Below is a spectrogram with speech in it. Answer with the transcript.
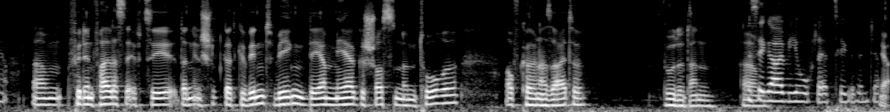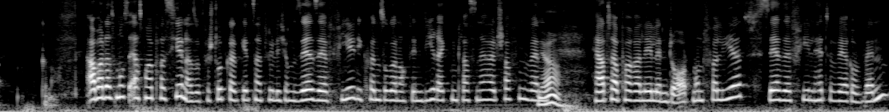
Ja. ähm, für den Fall, dass der FC dann in Stuttgart gewinnt, wegen der mehr geschossenen Tore auf Kölner Seite, würde dann. Ähm, Ist egal, wie hoch der FC gewinnt, ja. Ja, genau. Aber das muss erstmal passieren. Also für Stuttgart geht es natürlich um sehr, sehr viel. Die können sogar noch den direkten Klassenerhalt schaffen, wenn Ja. Hertha parallel in Dortmund verliert. Sehr, sehr viel hätte, wäre, wenn.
